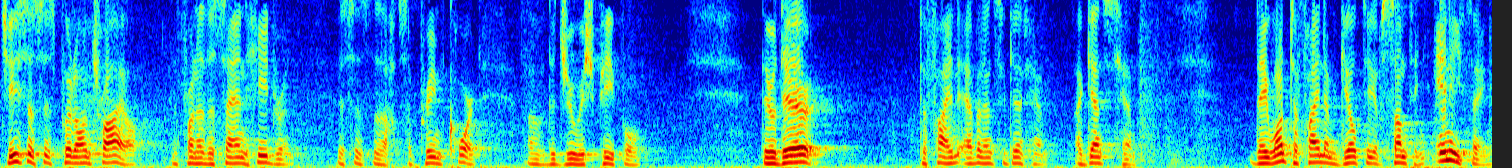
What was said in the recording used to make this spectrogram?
Jesus is put on trial in front of the Sanhedrin. This is the Supreme Court of the Jewish people. They're there to find evidence against him, against him. They want to find him guilty of something, anything,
